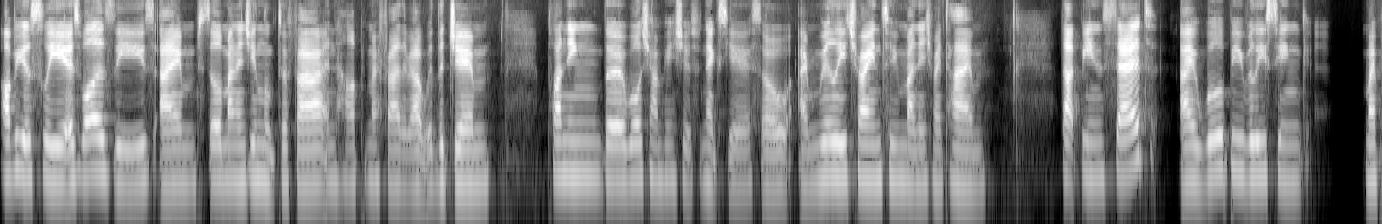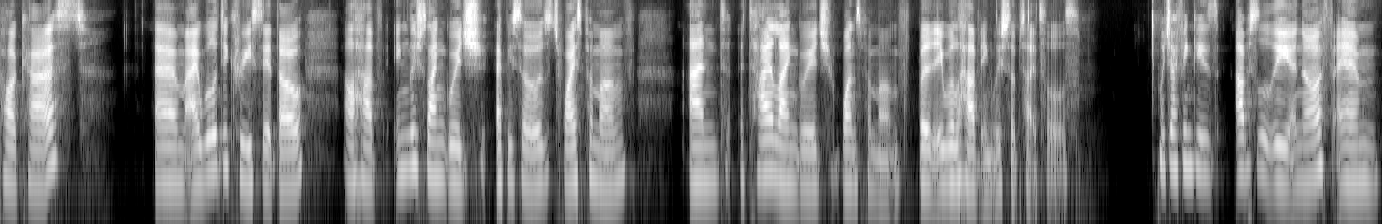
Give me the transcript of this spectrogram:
Obviously, as well as these, I'm still managing Luktafa and helping my father out with the gym planning the World Championships for next year. So I'm really trying to manage my time. That being said, I will be releasing my podcast. Um, I will decrease it though. I'll have English language episodes twice per month and a Thai language once per month, but it will have English subtitles, which I think is absolutely enough. Um,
